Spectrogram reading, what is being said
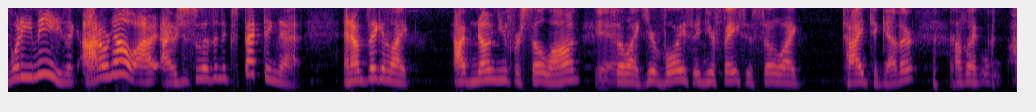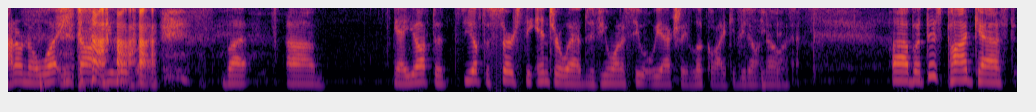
"What do you mean?" He's like, "I don't know. I, I just wasn't expecting that." And I'm thinking like, I've known you for so long, Yeah. so like your voice and your face is so like tied together. I was like, I don't know what he thought you looked like, but. Um, yeah, you have to you have to search the interwebs if you want to see what we actually look like if you don't know us. Uh, but this podcast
